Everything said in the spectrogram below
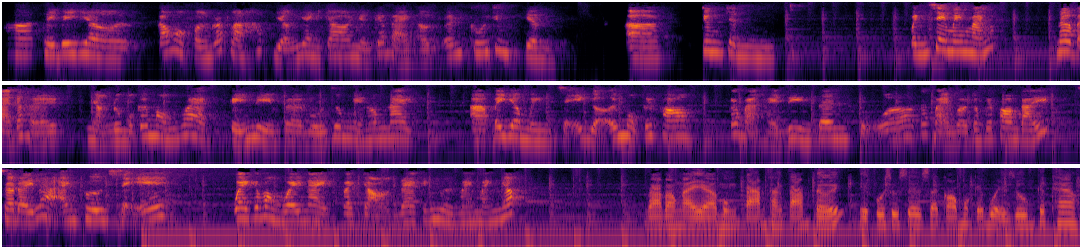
à, thì bây giờ có một phần rất là hấp dẫn dành cho những cái bạn ở đến cuối chương trình. À, chương trình bánh xe may mắn nơi bạn có thể nhận được một cái món quà kỷ niệm về buổi zoom ngày hôm nay. À, bây giờ mình sẽ gửi một cái form. Các bạn hãy điền tên của các bạn vào trong cái form đấy. Sau đấy là anh Phương sẽ quay cái vòng quay này và chọn ra cái người may mắn nhất. Và vào ngày à, mùng 8 tháng 8 tới thì Phu Sư Sư sẽ có một cái buổi Zoom tiếp theo.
